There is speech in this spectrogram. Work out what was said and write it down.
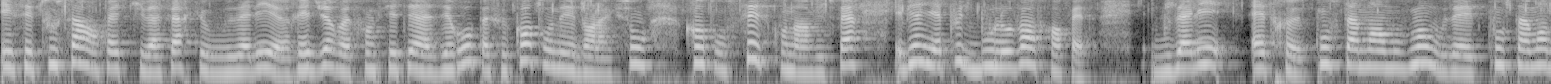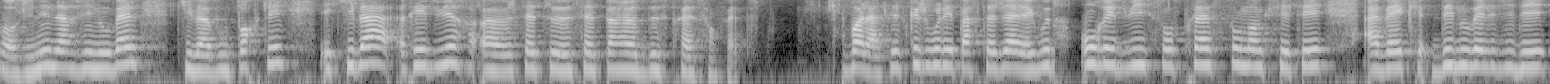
Et c'est tout ça en fait qui va faire que vous allez euh, réduire votre anxiété à zéro parce que quand on est dans l'action, quand on sait ce qu'on a envie de faire, eh bien il n'y a plus de boule au ventre en fait. Vous allez être constamment en mouvement, vous allez être constamment dans une énergie nouvelle qui va vous porter et qui va réduire euh, cette, cette période de stress en fait. Voilà, c'est ce que je voulais partager avec vous. On réduit son stress, son anxiété avec des nouvelles idées,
